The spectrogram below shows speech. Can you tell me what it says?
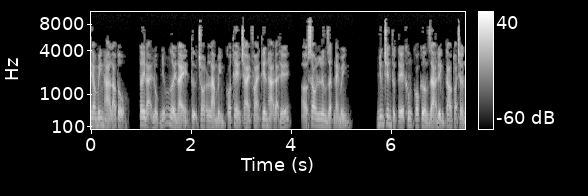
Theo minh hà lão tổ, tây đại lục những người này tự cho là mình có thể trái phải thiên hạ đại thế, ở sau lưng giật này mình. Nhưng trên thực tế không có cường giả đỉnh cao tọa c h ấ n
